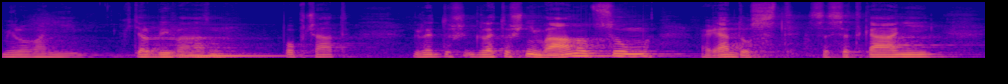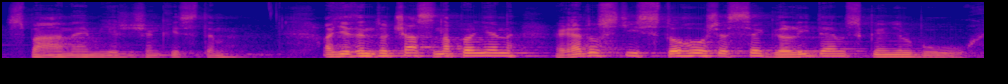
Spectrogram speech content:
Milovaní, chtěl bych vás popřát k letošním Vánocům radost se setkání s Pánem Ježíšem Kristem. A je tento čas naplněn radostí z toho, že se k lidem sklonil Bůh.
